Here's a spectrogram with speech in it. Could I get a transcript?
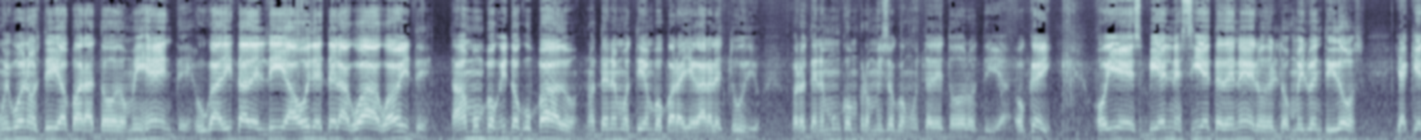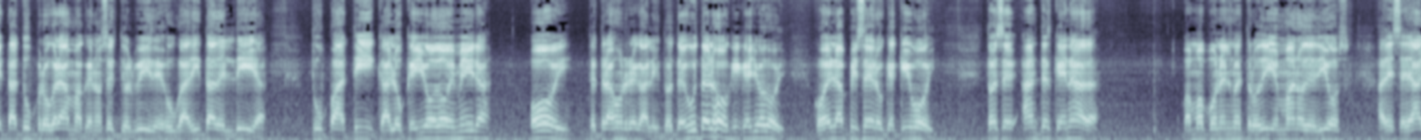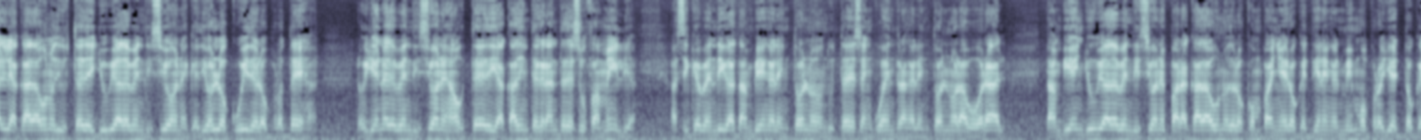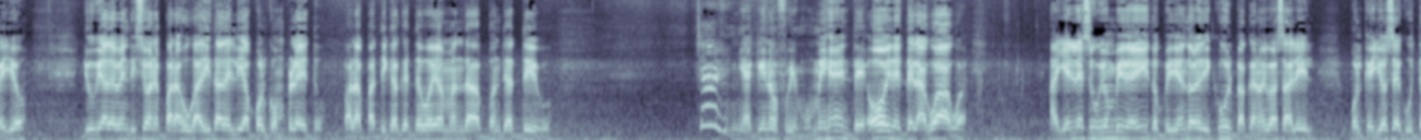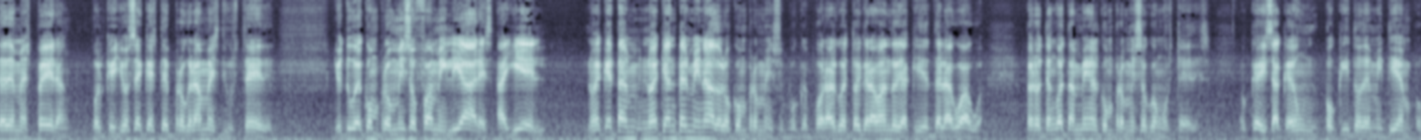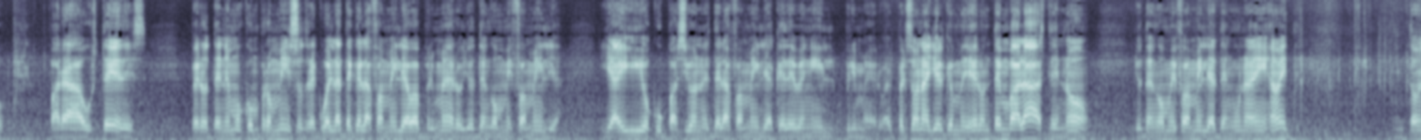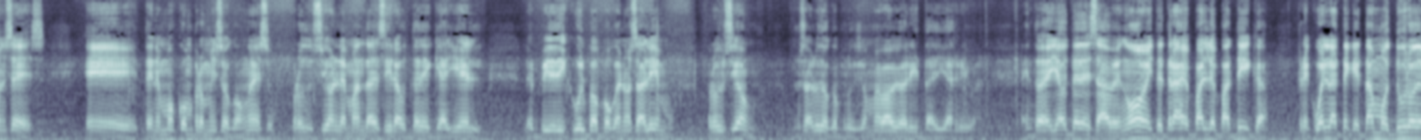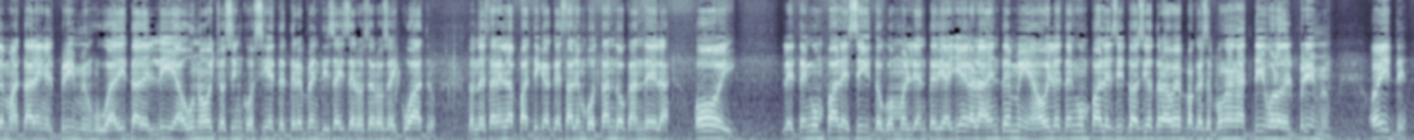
Muy buenos días para todos, mi gente. Jugadita del día hoy desde la guagua, ¿oíste? Estábamos un poquito ocupados, no tenemos tiempo para llegar al estudio, pero tenemos un compromiso con ustedes todos los días, ¿ok? Hoy es viernes 7 de enero del 2022 y aquí está tu programa, que no se te olvide, Jugadita del día, tu patica, lo que yo doy, mira, hoy te trajo un regalito. ¿Te gusta el hockey que yo doy? Coge el lapicero que aquí voy. Entonces, antes que nada, vamos a poner nuestro día en manos de Dios a desearle a cada uno de ustedes lluvia de bendiciones, que Dios lo cuide, lo proteja, lo llene de bendiciones a ustedes y a cada integrante de su familia. Así que bendiga también el entorno donde ustedes se encuentran, el entorno laboral. También lluvia de bendiciones para cada uno de los compañeros que tienen el mismo proyecto que yo. Lluvia de bendiciones para jugadita del día por completo. Para la patica que te voy a mandar, ponte activo. Y aquí nos fuimos. Mi gente, hoy desde la guagua. Ayer le subí un videito pidiéndole disculpas que no iba a salir porque yo sé que ustedes me esperan, porque yo sé que este programa es de ustedes. Yo tuve compromisos familiares ayer, no es que, no es que han terminado los compromisos, porque por algo estoy grabando de aquí desde la guagua, pero tengo también el compromiso con ustedes. Ok, saqué un poquito de mi tiempo para ustedes, pero tenemos compromisos. Recuérdate que la familia va primero, yo tengo mi familia y hay ocupaciones de la familia que deben ir primero. Hay personas ayer que me dijeron, ¿te embalaste? No, yo tengo mi familia, tengo una hija, ¿viste? Entonces, eh, tenemos compromiso con eso. Producción le manda a decir a ustedes que ayer le pide disculpas porque no salimos. Producción, un saludo que producción me va a ver ahorita ahí arriba. Entonces ya ustedes saben, hoy te traje un par de paticas. Recuérdate que estamos duros de matar en el premium, jugadita del día, 1857-326-0064, donde salen las paticas que salen botando candela. Hoy le tengo un palecito como el de antes de ayer a la gente mía. Hoy le tengo un palecito así otra vez para que se pongan activos lo del premium. Oíste.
